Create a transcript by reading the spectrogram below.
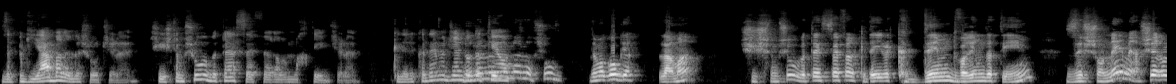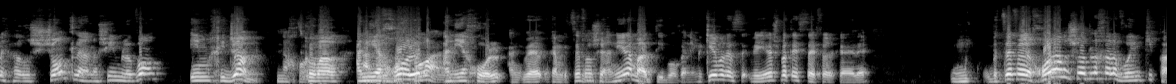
זה פגיעה ברגשות שלהם, שישתמשו בבתי הספר הממלכתיים שלהם כדי לקדם לא, אג'נדות לא, לא, דתיות. לא, לא, לא, שוב, דמגוגיה. למה? שישתמשו בבתי ספר כדי לקדם דברים דתיים, זה שונה מאשר להרשות לאנשים לבוא עם חיג'אב. נכון. כלומר, אני יכול, בפועל- אני יכול, גם בית ספר כן. שאני למדתי בו, ואני מכיר, בתי- ויש בתי ספר כאלה, בית ספר יכול להרשות לך לבוא עם כיפה,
